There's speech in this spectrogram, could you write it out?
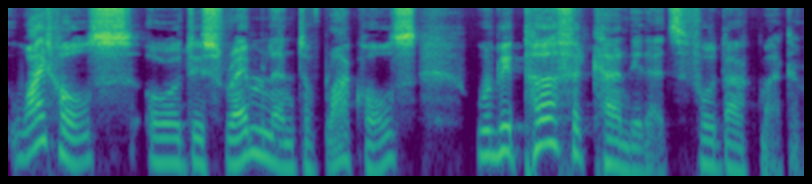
white holes or this remnant of black holes would be perfect candidates for dark matter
